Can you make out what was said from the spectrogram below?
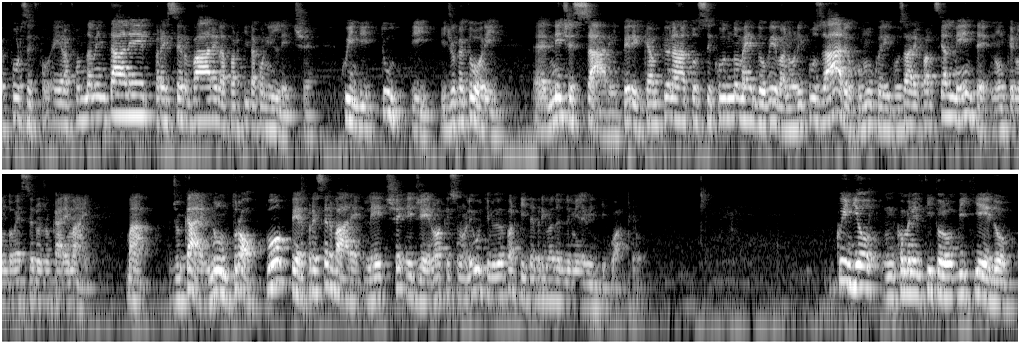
eh, forse fo- era fondamentale preservare la partita con il Lecce. Quindi tutti i giocatori eh, necessari per il campionato, secondo me, dovevano riposare o comunque riposare parzialmente, non che non dovessero giocare mai, ma giocare non troppo per preservare Lecce e Genoa, che sono le ultime due partite prima del 2024 Quindi io, come nel titolo, vi chiedo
